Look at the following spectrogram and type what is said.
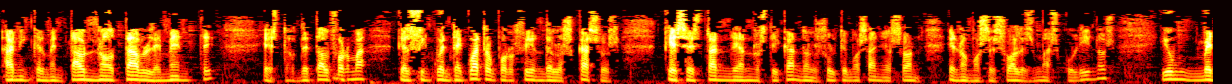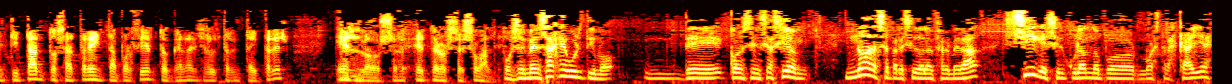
han incrementado notablemente esto, de tal forma que el 54% de los casos que se están diagnosticando en los últimos años son en homosexuales masculinos y un veintitantos a 30%, que no es el 33%, en los heterosexuales. Pues el mensaje último de concienciación no ha desaparecido la enfermedad, sigue circulando por nuestras calles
